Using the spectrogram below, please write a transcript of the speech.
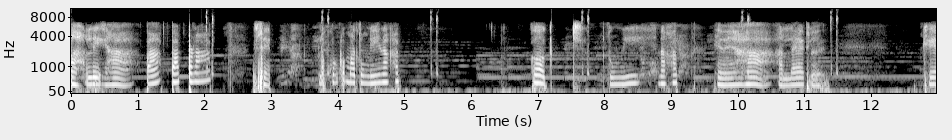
อะเลขห้าปั๊บปั๊บปั๊บเสร็จ แล้วคุณก็มาตรงนี้นะครับ ก็ตรงนี้นะครับ เห็นไหมห้าอันแรกเลย แค่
